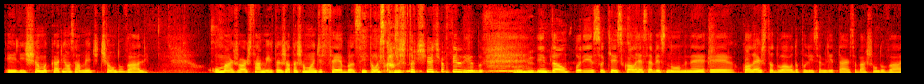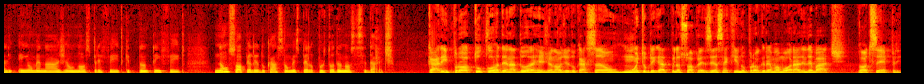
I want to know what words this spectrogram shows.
Ele chama carinhosamente Tião do Vale. O Major Samir tá- já está chamando de Sebas, então a escola já está cheia de apelido. Oh. Então, por isso que a escola recebe esse nome, né? É Colégio Estadual da Polícia Militar Sebastião do Vale, em homenagem ao nosso prefeito, que tanto tem feito, não só pela educação, mas pela, por toda a nossa cidade. Karen Proto, coordenadora regional de educação, muito obrigado pela sua presença aqui no programa Morada em Debate. Volte sempre.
